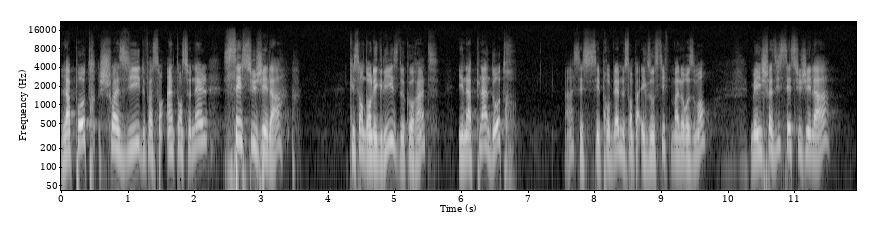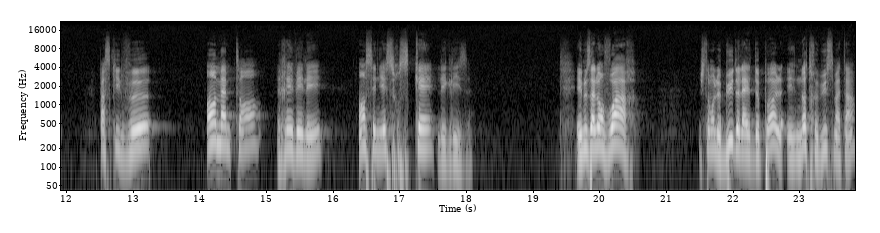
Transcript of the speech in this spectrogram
L'apôtre choisit de façon intentionnelle ces sujets-là, qui sont dans l'église de Corinthe. Il y en a plein d'autres. Hein, ces, problèmes ne sont pas exhaustifs, malheureusement. Mais il choisit ces sujets-là parce qu'il veut en même temps révéler, enseigner sur ce qu'est l'Église. Et nous allons voir justement le but de la lettre de Paul et notre but ce matin.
